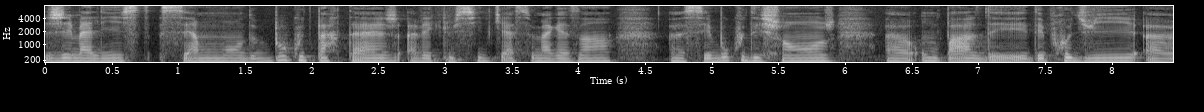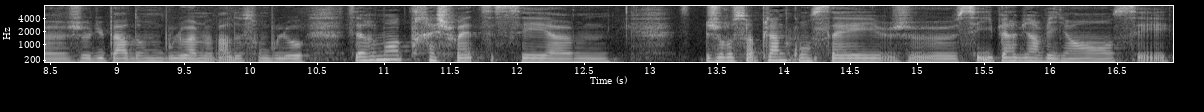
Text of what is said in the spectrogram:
J'ai ma liste. C'est un moment de beaucoup de partage avec Lucille qui a ce magasin. Euh, c'est beaucoup d'échanges. Euh, on parle des, produits. Euh, je lui parle de mon boulot, elle me parle de son boulot. C'est vraiment très chouette. C'est, je reçois plein de conseils. Je, c'est hyper bienveillant. C'est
